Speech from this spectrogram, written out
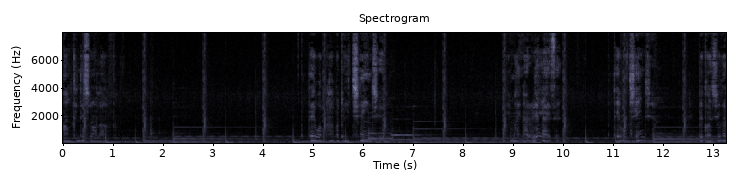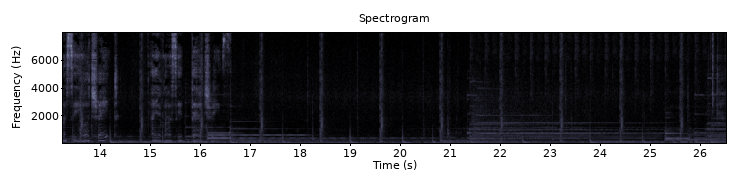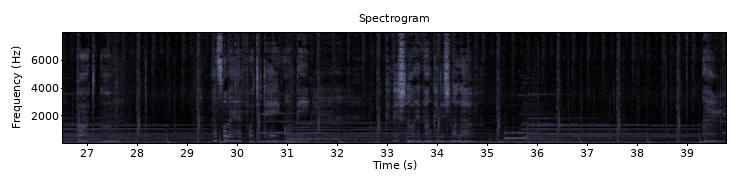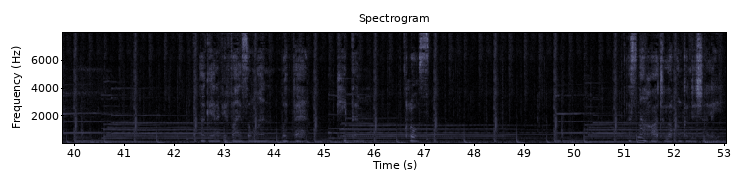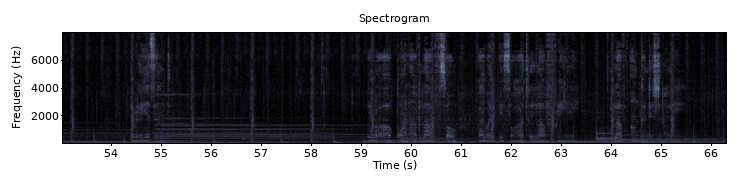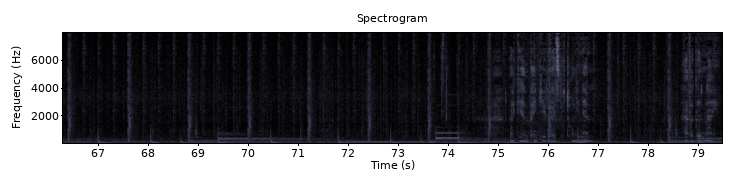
unconditional love, they will probably change you. You might not realize it, but they will change you because you're going to see your trait and you're going to see their traits. That's all I have for today on the conditional and unconditional love. Um, again, if you find someone with that, keep them close. It's not hard to love unconditionally. It really isn't. We were all born of love, so why would it be so hard to love freely, love unconditionally? Again, thank you guys for tuning in. Have a good night.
